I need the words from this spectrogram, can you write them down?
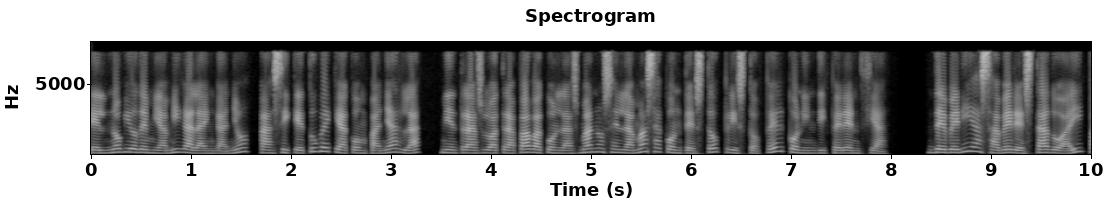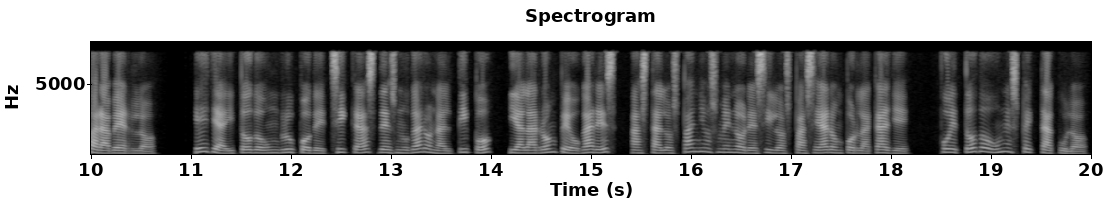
el novio de mi amiga la engañó, así que tuve que acompañarla, mientras lo atrapaba con las manos en la masa contestó Christopher con indiferencia. Deberías haber estado ahí para verlo. Ella y todo un grupo de chicas desnudaron al tipo, y a la rompehogares, hasta los paños menores y los pasearon por la calle, fue todo un espectáculo.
